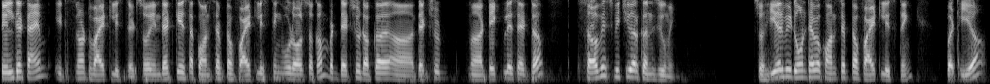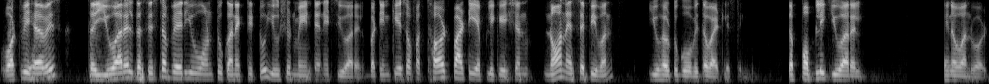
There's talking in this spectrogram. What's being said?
till the time it's not whitelisted. So in that case, a concept of whitelisting would also come, but that should occur, uh, that should uh, take place at the service which you are consuming. So here we don't have a concept of whitelisting, but here what we have is the URL, the system where you want to connect it to, you should maintain its URL. But in case of a third party application, non-SAP one, you have to go with the whitelisting, the public URL in a one word.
